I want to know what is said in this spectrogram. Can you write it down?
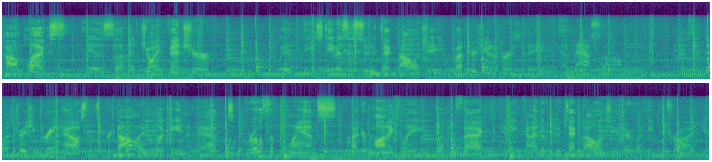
Complex is uh, a joint venture with the Stevens Institute of Technology, Rutgers University, and NASA. It's a demonstration greenhouse that's predominantly looking at growth of plants hydroponically, but in fact, any kind of new technology they're looking to try here.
